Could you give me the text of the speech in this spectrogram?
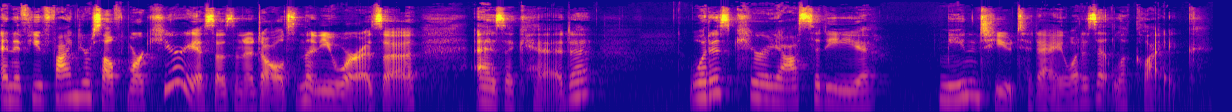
And if you find yourself more curious as an adult than you were as a as a kid, what does curiosity mean to you today? What does it look like?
